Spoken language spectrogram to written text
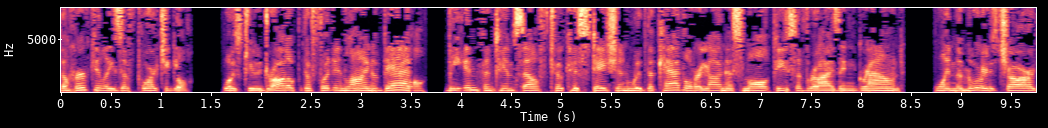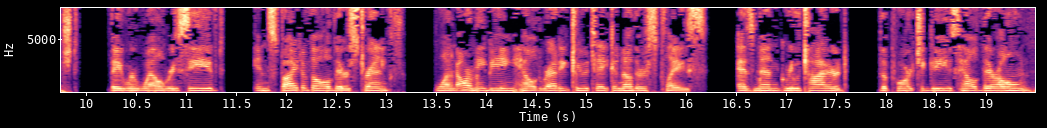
The Hercules of Portugal was to draw up the foot in line of battle. The infant himself took his station with the cavalry on a small piece of rising ground. When the Moors charged, they were well received, in spite of all their strength, one army being held ready to take another's place. As men grew tired, the Portuguese held their own.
